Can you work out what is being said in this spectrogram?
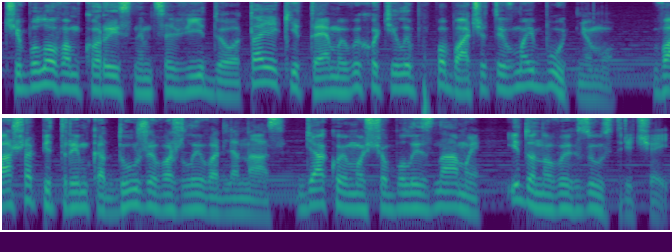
чи було вам корисним це відео та які теми ви хотіли б побачити в майбутньому. Ваша підтримка дуже важлива для нас. Дякуємо, що були з нами, і до нових зустрічей.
